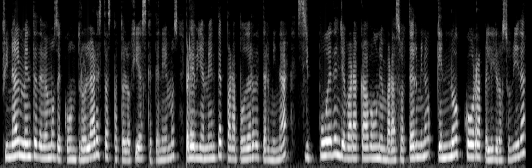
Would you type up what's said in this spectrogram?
Finalmente debemos de controlar estas patologías que tenemos previamente para poder determinar si pueden llevar a cabo un embarazo a término que no corra peligro su vida,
